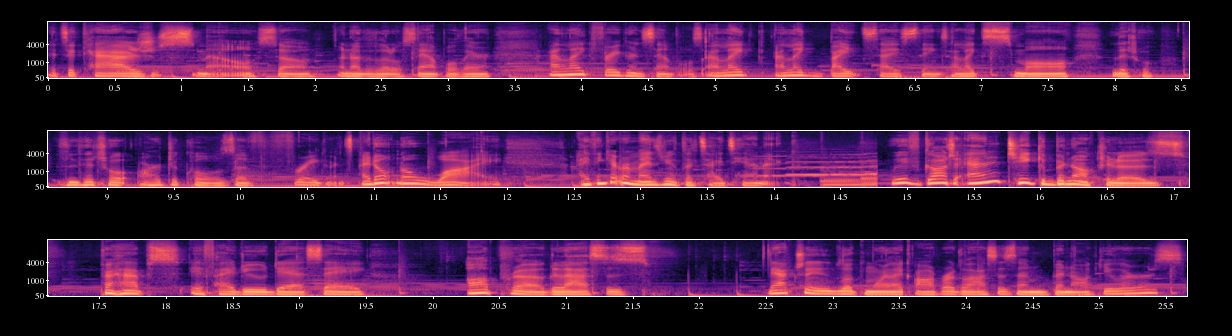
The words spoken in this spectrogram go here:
It's a cash smell, so another little sample there. I like fragrance samples. I like I like bite-sized things. I like small little little articles of fragrance. I don't know why. I think it reminds me of the Titanic. We've got antique binoculars. Perhaps, if I do dare say, opera glasses. They actually look more like opera glasses than binoculars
